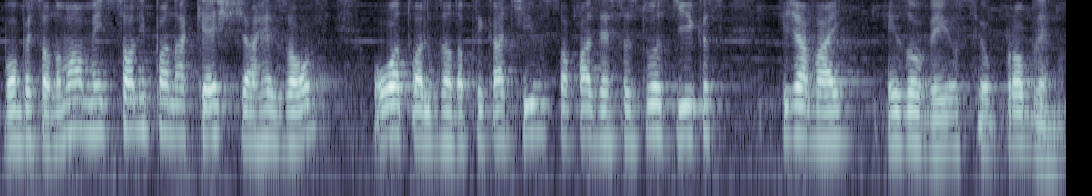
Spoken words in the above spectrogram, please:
Bom, pessoal, normalmente só limpando a cache já resolve ou atualizando o aplicativo, só fazer essas duas dicas que já vai resolver o seu problema.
